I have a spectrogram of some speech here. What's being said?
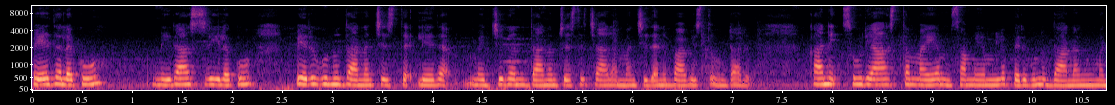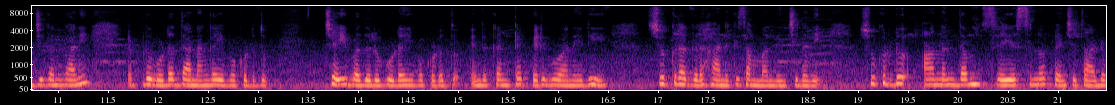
పేదలకు నిరాశ్రీలకు పెరుగును దానం చేస్తే లేదా మెచ్చుగను దానం చేస్తే చాలా మంచిదని భావిస్తూ ఉంటారు. కానీ సూర్యాస్తమయం సమయంలో పెరుగును దానం మజ్జిగను కానీ ఎప్పుడు కూడా దానంగా ఇవ్వకూడదు. చేయి బదులు కూడా ఇవ్వకూడదు. ఎందుకంటే పెరుగు అనేది శుక్రగ్రహానికి సంబంధించినది. శుక్రుడు ఆనందం శ్రేయస్సును పెంచుతాడు.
